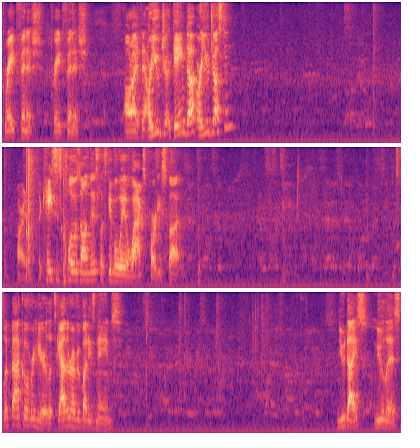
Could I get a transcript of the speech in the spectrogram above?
Great finish. Great finish. All right. Are you gamed up? Are you Justin? All right. The case is closed on this. Let's give away a wax party spot. Let's flip back over here. Let's gather everybody's names. New dice, new list.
